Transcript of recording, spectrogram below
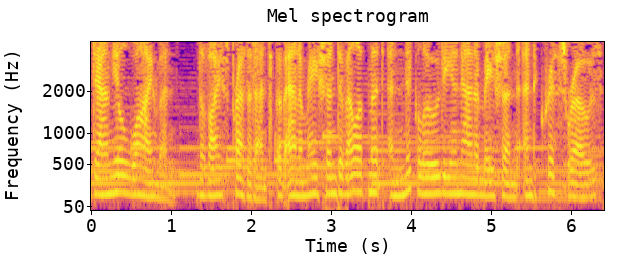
Daniel Weinman, the Vice President of Animation Development and Nickelodeon Animation and Chris Rose,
